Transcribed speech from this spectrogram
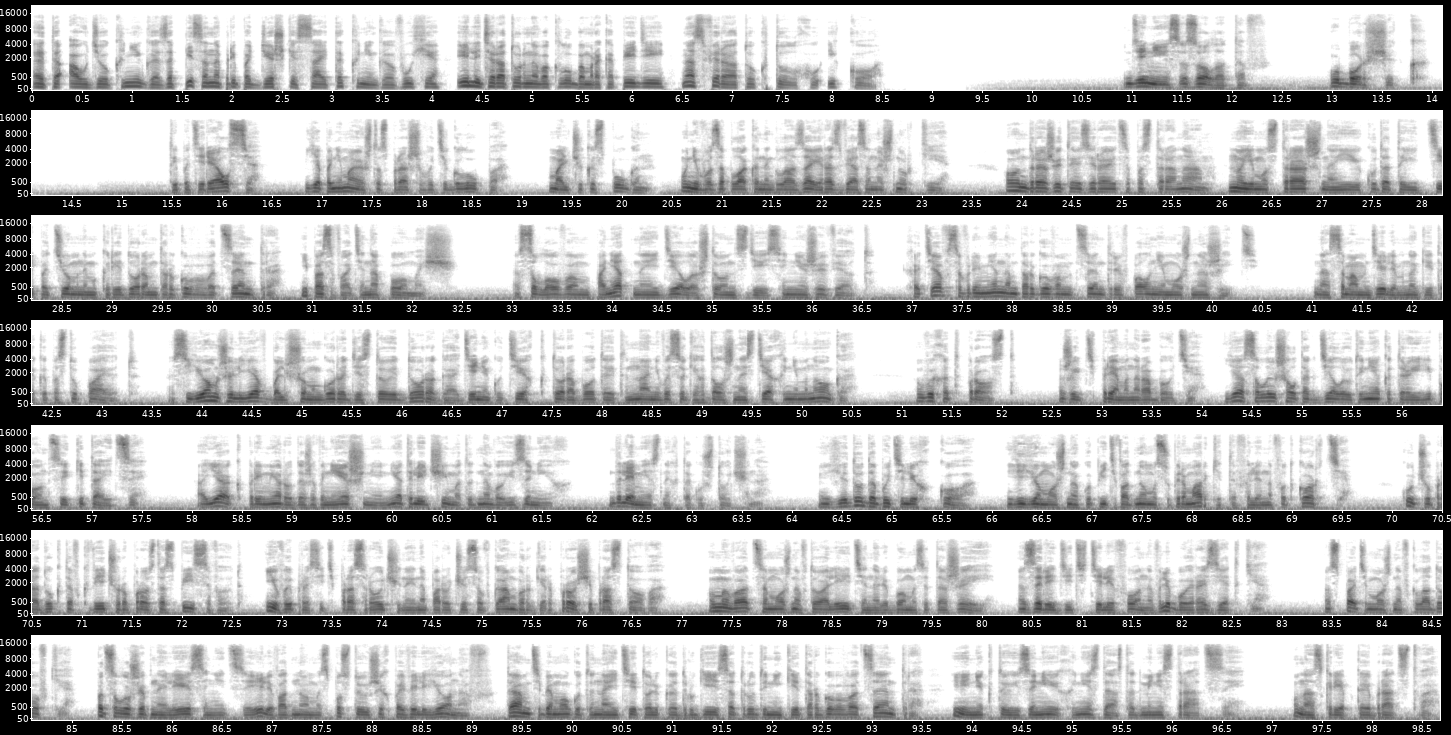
Эта аудиокнига записана при поддержке сайта «Книга в ухе» и литературного клуба мракопедий «Носферату, Ктулху и Ко». Денис Золотов. Уборщик. «Ты потерялся?» Я понимаю, что спрашивать глупо. Мальчик испуган. У него заплаканы глаза и развязаны шнурки. Он дрожит и озирается по сторонам, но ему страшно и куда-то идти по темным коридорам торгового центра и позвать на помощь. Словом, понятное дело, что он здесь не живет. Хотя в современном торговом центре вполне можно жить. На самом деле многие так и поступают. Съем жилья в большом городе стоит дорого, а денег у тех, кто работает на невысоких должностях, немного. Выход прост жить прямо на работе. Я слышал, так делают и некоторые японцы и китайцы. А я, к примеру, даже внешне не отличим от одного из них. Для местных так уж точно. Еду добыть легко. Ее можно купить в одном из супермаркетов или на фудкорте. Кучу продуктов к вечеру просто списывают, и выпросить просроченный на пару часов гамбургер проще простого. Умываться можно в туалете на любом из этажей, зарядить телефон в любой розетке. Спать можно в кладовке, под служебной лестницей или в одном из пустующих павильонов. Там тебя могут найти только другие сотрудники торгового центра, и никто из них не сдаст администрации. У нас крепкое братство.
